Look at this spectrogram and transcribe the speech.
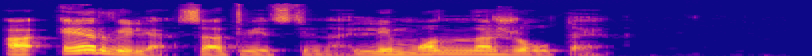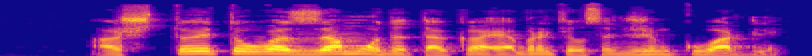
а Эрвеля, соответственно, лимонно-желтая. «А что это у вас за мода такая?» – обратился Джим Квардли.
